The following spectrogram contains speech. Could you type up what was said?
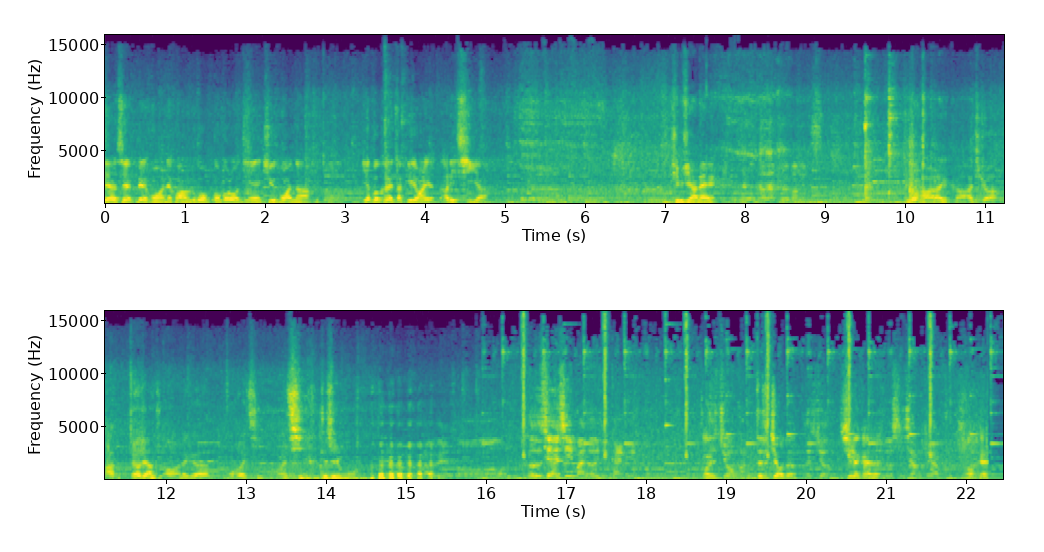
对啊，所以变换那款，如果哥哥我今天去换呢，也不可以打几种啊你起啊？是不是啊？呢？你用好，那也可啊，只要啊，只要这样子哦，那个磨合期，磨合期继续磨。我跟你说，可是现在新版都已经改变了，这是旧版，这是旧的，这是旧的，新的改的就是像这样。OK。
